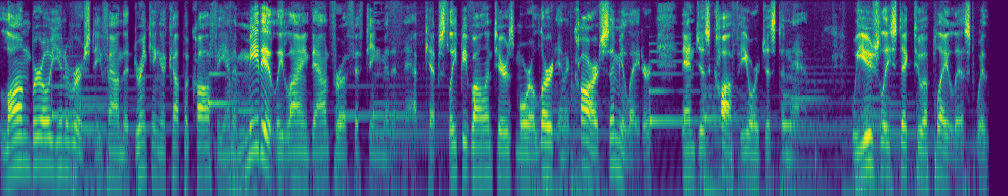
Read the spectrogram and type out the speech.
Longborough University found that drinking a cup of coffee and immediately lying down for a 15 minute nap kept sleepy volunteers more alert in a car simulator than just coffee or just a nap. We usually stick to a playlist with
